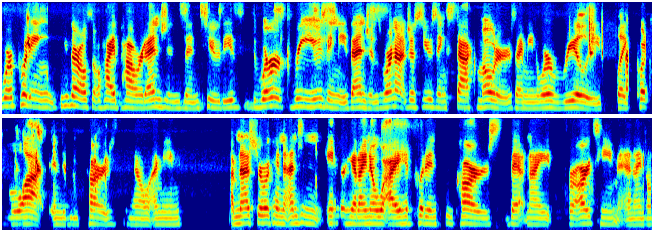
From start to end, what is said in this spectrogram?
we're putting these are also high powered engines in too. These we're reusing these engines. We're not just using stock motors. I mean, we're really like putting a lot into these cars. You know, I mean, I'm not sure what kind of engine Amber had. I know I had put in two cars that night for our team, and I know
